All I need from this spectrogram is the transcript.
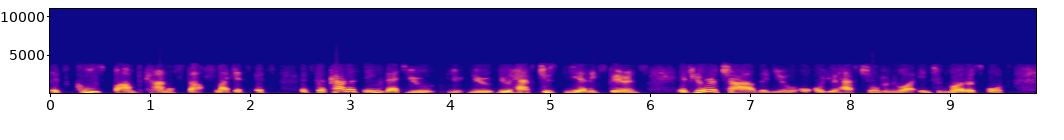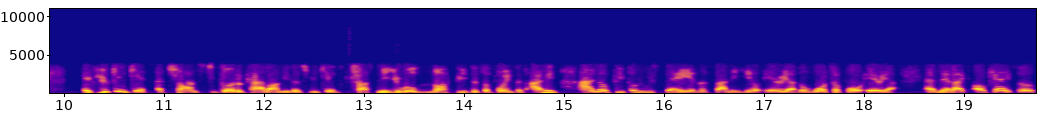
it's goosebump kind of stuff. Like it's it's it's the kind of thing that you you you, you have to see and experience. If you're a child and you or, or you have children who are into motorsport, if you can get a chance to go to Kyalami this weekend, trust me, you will not be disappointed. I mean, I know people who stay in the Sunninghill area, the waterfall area, and they're like, okay, so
